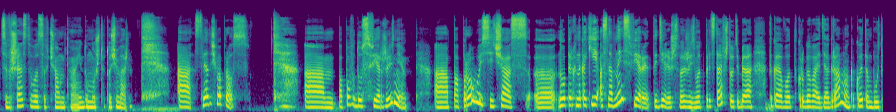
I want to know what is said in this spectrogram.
совершенствоваться в чем-то. И думаю, что это очень важно. А следующий вопрос. По поводу сфер жизни, а, попробуй сейчас, э, ну, во-первых, на какие основные сферы ты делишь свою жизнь? Вот представь, что у тебя такая вот круговая диаграмма, какое там будет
